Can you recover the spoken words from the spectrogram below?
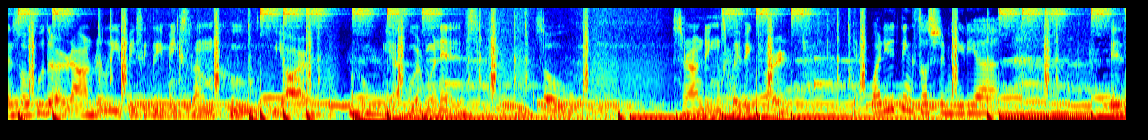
And so, who they're around really basically makes them who we are, who yeah, who everyone is. So, surroundings play a big part. Yeah. Why do you think social media is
